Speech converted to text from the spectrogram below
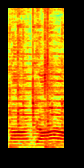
ના ગા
